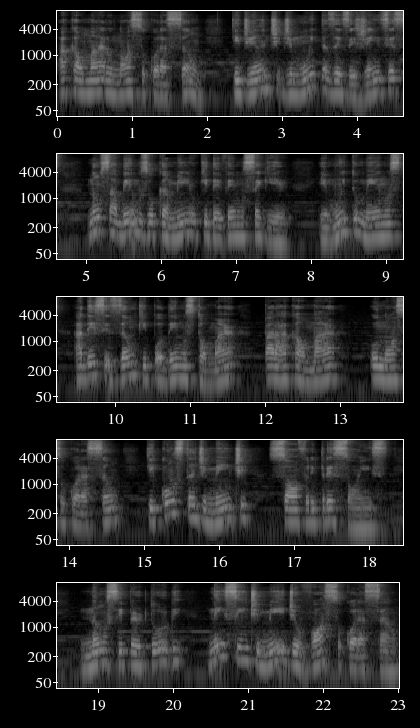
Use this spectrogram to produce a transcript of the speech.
acalmar o nosso coração, que diante de muitas exigências não sabemos o caminho que devemos seguir e muito menos a decisão que podemos tomar para acalmar o nosso coração que constantemente sofre pressões. Não se perturbe nem se intimide o vosso coração.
